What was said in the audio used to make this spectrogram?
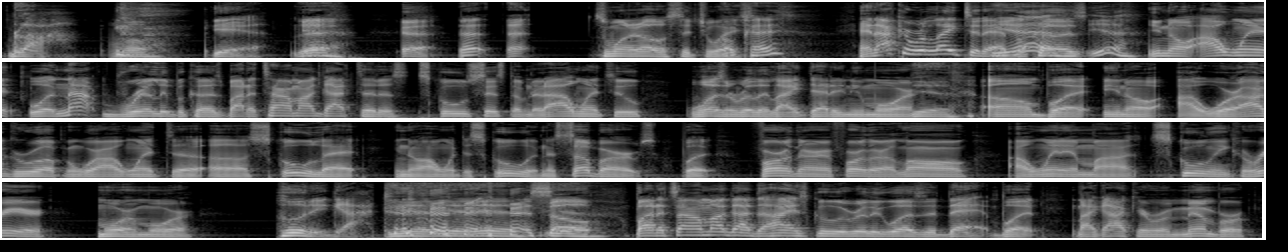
Blah. Yeah, Yeah. yeah. That, that, It's one of those situations. okay. And I can relate to that Yeah, because yeah. you know, I went well not really because by the time I got to the school system that I went to wasn't really like that anymore. Yeah. Um, but you know, I where I grew up and where I went to uh, school at, you know, I went to school in the suburbs, but further and further along, I went in my schooling career, more and more hood it got. Yeah, yeah, yeah, so yeah. by the time I got to high school, it really wasn't that. But like I can remember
